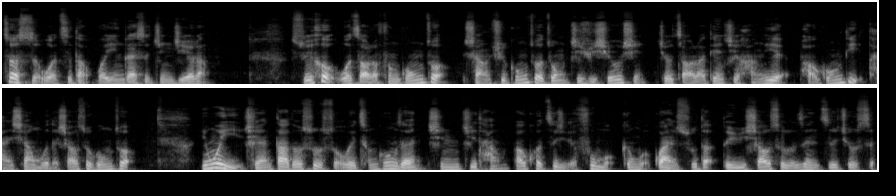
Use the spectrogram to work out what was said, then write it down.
这时我知道我应该是进阶了。随后，我找了份工作，想去工作中继续修行，就找了电器行业跑工地谈项目的销售工作。因为以前大多数所谓成功人心灵鸡汤，包括自己的父母跟我灌输的对于销售的认知，就是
